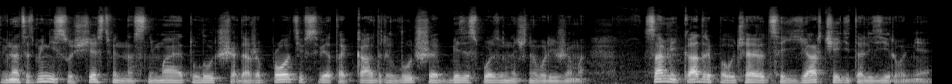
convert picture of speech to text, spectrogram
12 mini существенно снимает лучше, даже против света кадры лучше без использования ночного режима. Сами кадры получаются ярче и детализированнее.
